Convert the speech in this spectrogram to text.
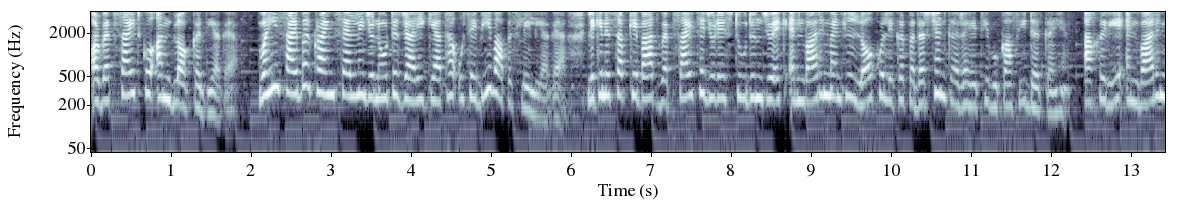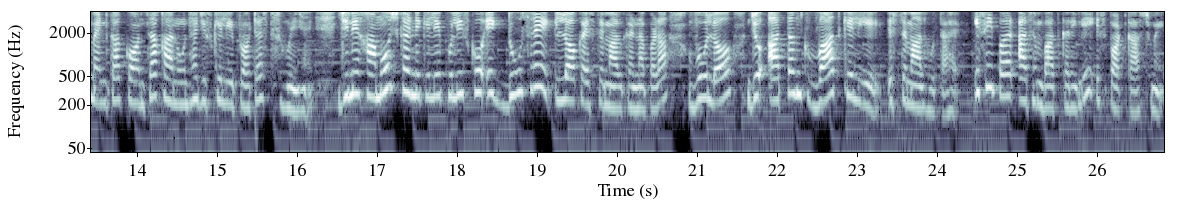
और वेबसाइट को अनब्लॉक कर दिया गया। वहीं साइबर क्राइम सेल ने जो नोटिस जारी किया था, उसे भी वापस ले लिया गया। लेकिन इस सब के बाद वेबसाइट से जुड़े स्टूडेंट जो एक एनवायरमेंटल लॉ को लेकर प्रदर्शन कर रहे थे, वो काफ़ी डर गए हैं। आखिर ये एनवायरमेंट का कौन सा कानून है जिसके लिए प्रोटेस्ट हुए हैं? जिन्हें खामोश करने के लिए पुलिस को एक दूसरे लॉ का इस्तेमाल करना पड़ा, वो लॉ जो आतंकवाद के लिए इस्तेमाल होता है। इसी पर आज हम बात करेंगे इस पॉडकास्ट में।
